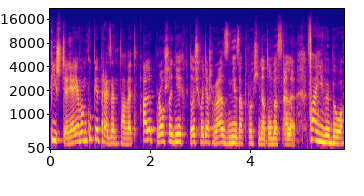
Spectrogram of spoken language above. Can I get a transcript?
Piszcie, nie? Ja wam kupię prezent nawet. Ale proszę, niech ktoś chociaż raz mnie zaprosi na to wesele. Fajnie by było.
